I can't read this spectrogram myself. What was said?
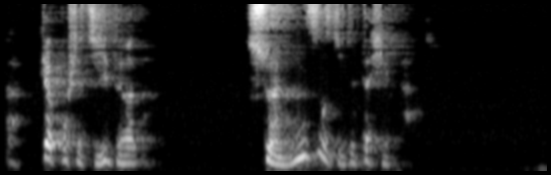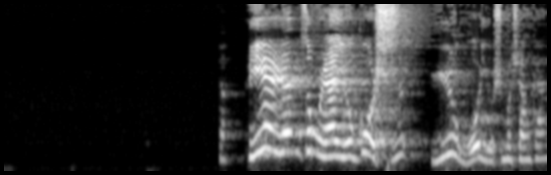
啊，这不是积德了，损自己的德行啊！别人纵然有过失，与我有什么相干？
